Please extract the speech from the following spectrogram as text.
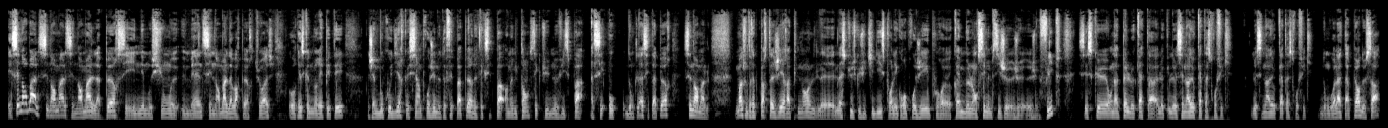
et c'est normal, c'est normal, c'est normal. La peur, c'est une émotion euh, humaine, c'est normal d'avoir peur, tu vois. Au risque de me répéter, j'aime beaucoup dire que si un projet ne te fait pas peur, ne t'excite pas en même temps, c'est que tu ne vises pas assez haut. Donc là, si t'as peur, c'est normal. Moi, je voudrais te partager rapidement l'astuce que j'utilise pour les gros projets, pour euh, quand même me lancer, même si je, je, je flippe. C'est ce que on appelle le, le scénario catastrophique le scénario catastrophique. Donc voilà, t'as peur de ça,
